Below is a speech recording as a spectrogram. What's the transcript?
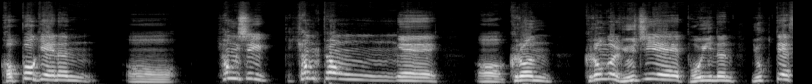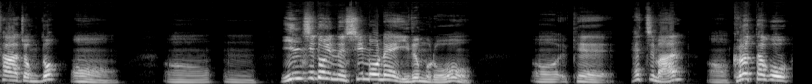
겉보기에는, 어, 형식, 형평의, 어, 그런, 그런 걸 유지해 보이는 6대 4 정도? 어, 어, 음, 인지도 있는 시몬의 이름으로, 어, 이렇게 했지만, 어, 그렇다고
